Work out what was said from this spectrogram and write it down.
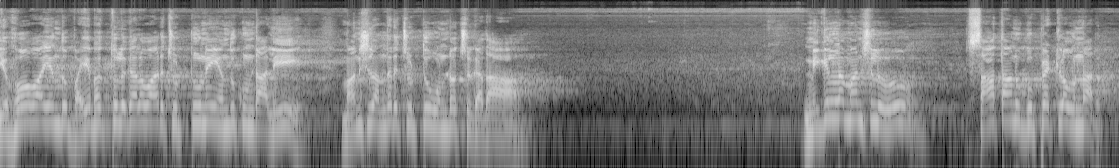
యహోవా ఎందు భయభక్తులు గలవారి చుట్టూనే ఎందుకు ఉండాలి మనుషులందరి చుట్టూ ఉండొచ్చు కదా? మిగిలిన మనుషులు సాతాను గుప్పెట్లో ఉన్నారు.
